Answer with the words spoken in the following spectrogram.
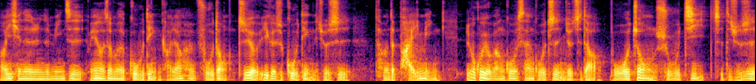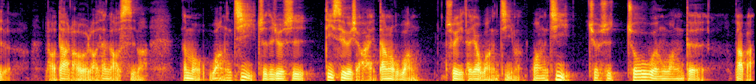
哦。以前的人的名字没有这么的固定，好像很浮动，只有一个是固定的，就是他们的排名。如果有玩过《三国志》，你就知道伯仲叔季指的就是老大、老二、老三、老四嘛。那么王季指的就是第四个小孩当了王，所以他叫王季嘛。王季。就是周文王的爸爸。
